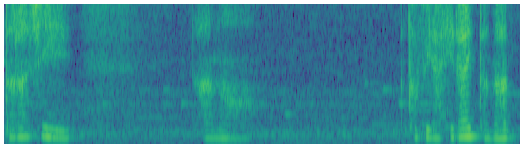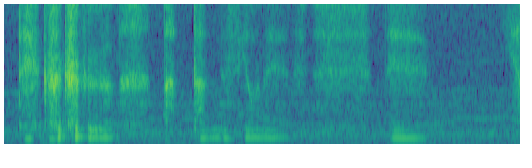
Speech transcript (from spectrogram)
新しいあの扉開いたなって感覚があったんですよね。でいや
